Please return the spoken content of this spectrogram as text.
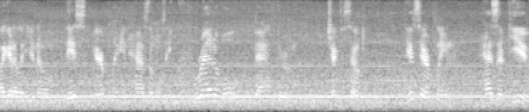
I gotta let you know, this airplane has the most incredible bathroom. Check this out. This airplane has a view.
